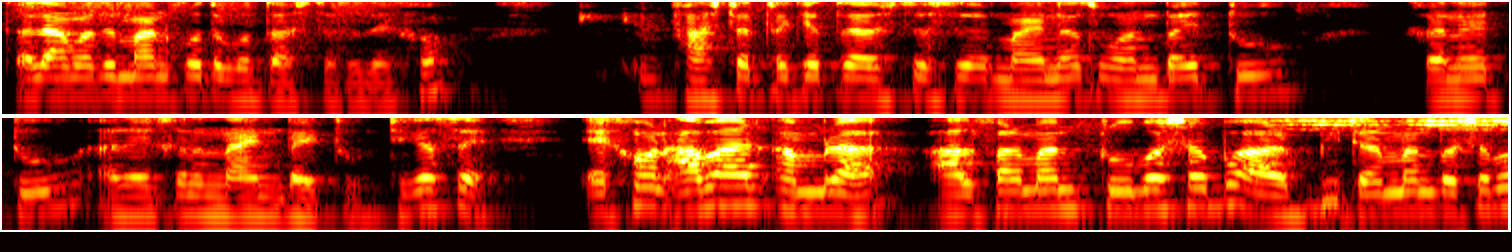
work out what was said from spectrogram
তাহলে আমাদের মান কত কত আসতেছে দেখো? ফার্স্টারটার ক্ষেত্রে আসতেছে মাইনাস ওয়ান বাই টু এখানে টু আর এখানে নাইন বাই টু ঠিক আছে? এখন আবার আমরা আলফার মান টু বসাবো আর বিটার মান বসাবো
